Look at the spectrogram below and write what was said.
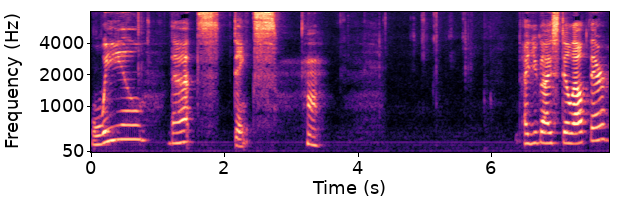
Well, that stinks. Hmm. Are you guys still out there?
